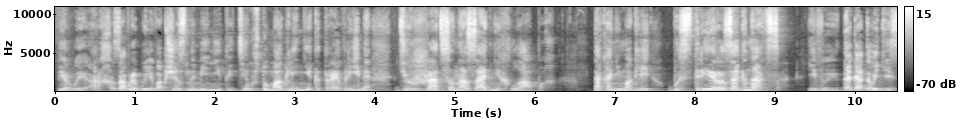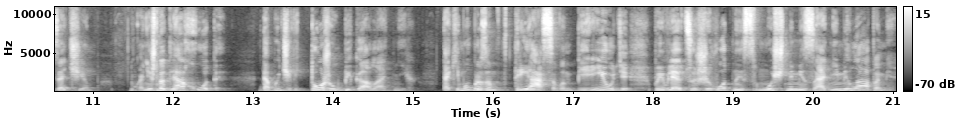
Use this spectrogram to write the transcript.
Первые архозавры были вообще знамениты тем, что могли некоторое время держаться на задних лапах. Так они могли быстрее разогнаться. И вы догадываетесь, зачем? Ну, конечно, для охоты. Добыча ведь тоже убегала от них. Таким образом, в триасовом периоде появляются животные с мощными задними лапами.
